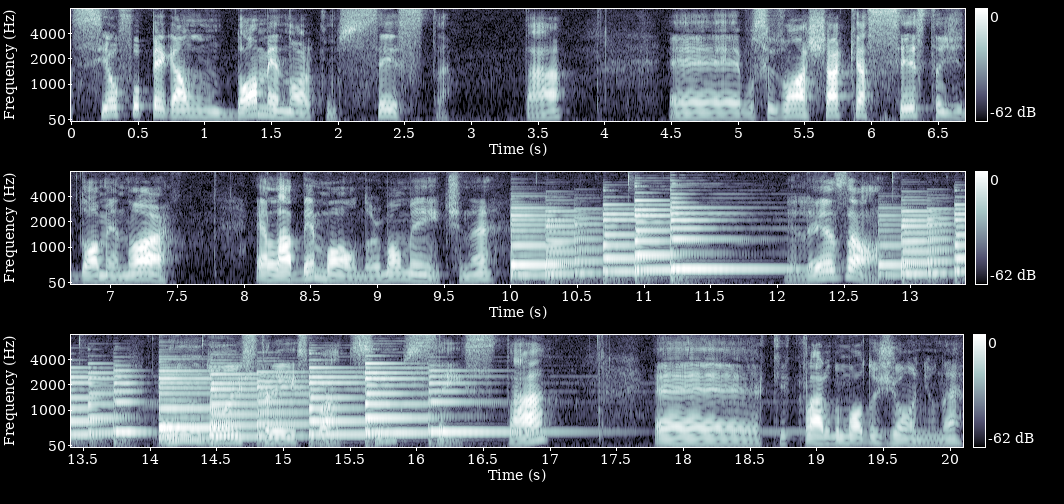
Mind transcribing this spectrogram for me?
se eu for pegar um Dó menor com sexta, tá? É, vocês vão achar que a sexta de Dó menor é Lá bemol, normalmente, né? Beleza? Ó. 1, 2, 3, 4, 5, 6, tá? É, que claro, do modo jônio, né?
